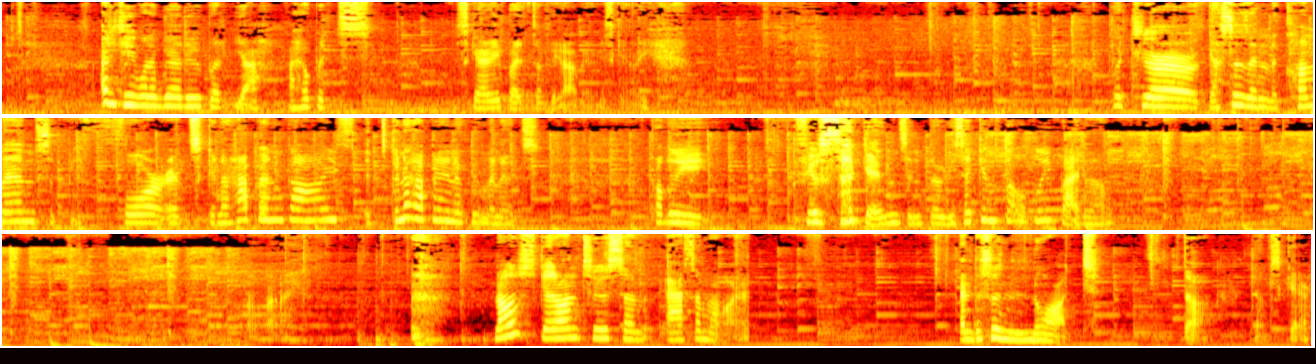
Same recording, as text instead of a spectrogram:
okay what I'm gonna do, but yeah, I hope it's scary, but it's definitely not very scary. Put your guesses in the comments before it's gonna happen, guys. It's gonna happen in a few minutes. Probably few seconds, in 30 seconds probably, but I don't know. Bye bye. now let's get on to some ASMR. And this is not the jump scare.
